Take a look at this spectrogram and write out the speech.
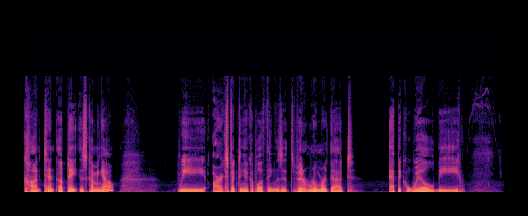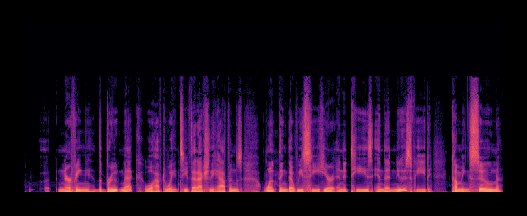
content update is coming out. We are expecting a couple of things. It's been rumored that Epic will be nerfing the brute mech. We'll have to wait and see if that actually happens. One thing that we see here in a tease in the news feed coming soon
